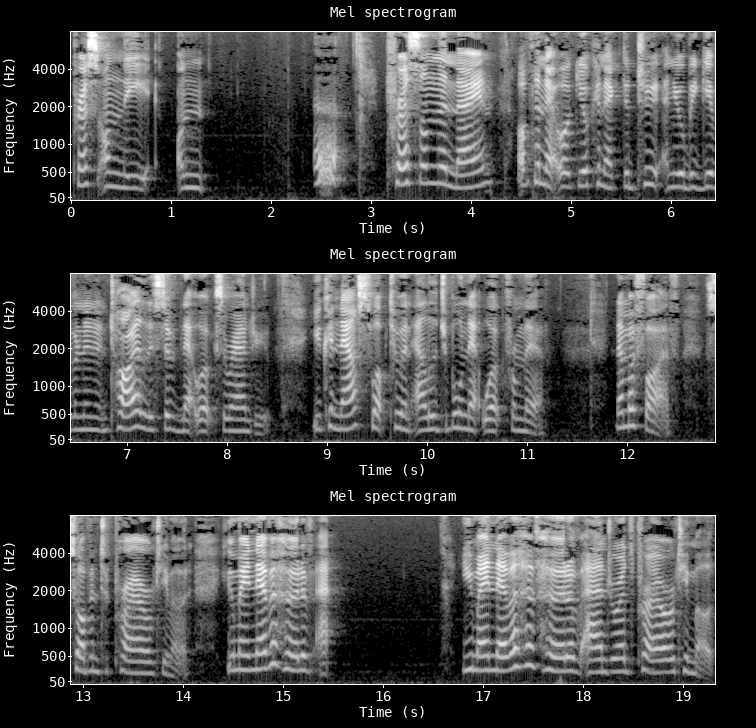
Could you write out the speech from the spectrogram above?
Press on the on Press on the name of the network you're connected to, and you'll be given an entire list of networks around you. You can now swap to an eligible network from there. Number five, swap into priority mode. You may never heard of a- you may never have heard of Android's priority mode,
